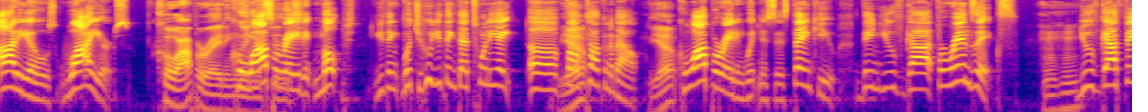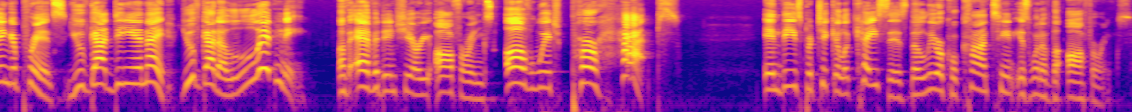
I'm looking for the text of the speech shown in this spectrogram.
audios wires Cooperating. witnesses. cooperating mo- you think what you, who you think that 28 uh Yep. folk talking about Yeah. cooperating witnesses thank you then you've got forensics Mm-hmm. you've got fingerprints you've got dna you've got a litany of evidentiary offerings of which perhaps in these particular cases the lyrical content is one of the offerings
